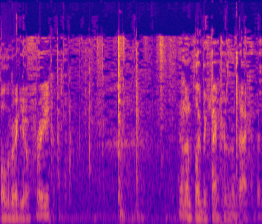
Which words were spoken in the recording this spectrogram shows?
Pull the radio free and unplug the connectors in the back of it.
